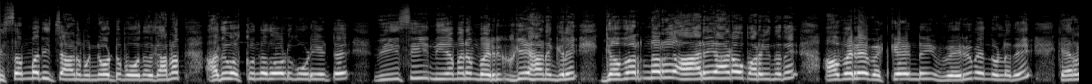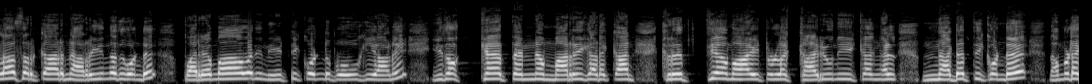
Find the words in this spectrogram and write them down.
വിസമ്മതിച്ചാണ് മുന്നോട്ട് പോകുന്നത്. കാരണം അത് വെക്കുന്നതോട് കൂടിയിട്ട് വി സി നിയമനം വരികയാണെങ്കിൽ ഗവർണർ ആരെയാണോ പറയുന്നത് അവരെ വെക്കേണ്ടി വരുമെന്നുള്ളത് കേരള സർക്കാരിന് അറിയുന്നത് കൊണ്ട് പരമാവധി നീട്ടിക്കൊണ്ടു പോവുകയാണ്. ഇതൊക്കെ തന്നെ മറികടക്കാൻ കൃത്യമായിട്ടുള്ള കരുനീക്കങ്ങൾ നടത്തിക്കൊണ്ട് നമ്മുടെ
